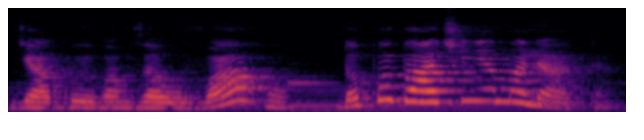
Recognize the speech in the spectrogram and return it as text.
Дякую вам за увагу. До побачення, малята!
